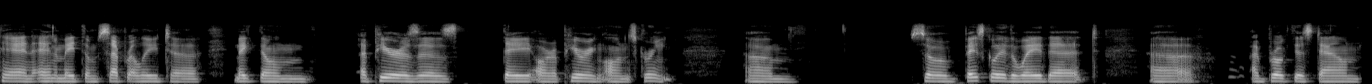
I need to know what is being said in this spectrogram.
and animate them separately to make them appear as, as they are appearing on screen. Um, so basically the way that uh, I broke this down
